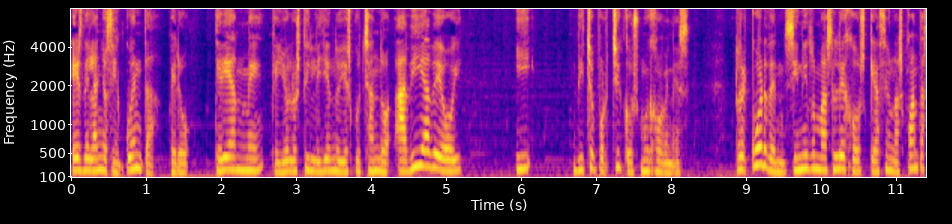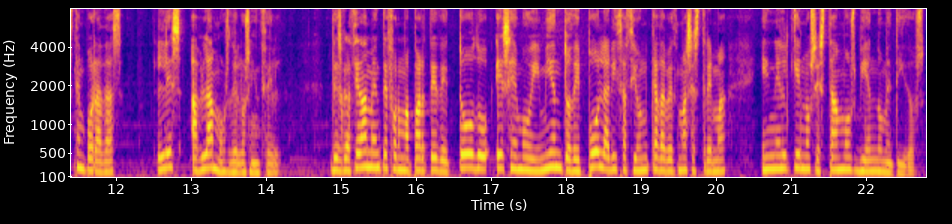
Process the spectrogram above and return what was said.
es del año 50, pero créanme que yo lo estoy leyendo y escuchando a día de hoy y dicho por chicos muy jóvenes. Recuerden, sin ir más lejos, que hace unas cuantas temporadas les hablamos de los incel. Desgraciadamente forma parte de todo ese movimiento de polarización cada vez más extrema en el que nos estamos viendo metidos.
